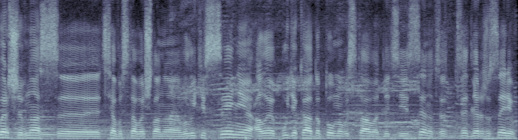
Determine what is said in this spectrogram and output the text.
по-перше, в нас е, ця вистава йшла на великій сцені, але будь-яка адаптована вистава для цієї сцени це, це для режисерів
